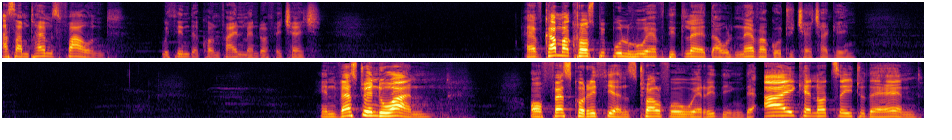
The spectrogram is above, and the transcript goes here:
are sometimes found within the confinement of a church. I have come across people who have declared, I will never go to church again. In verse 21 of 1 Corinthians 12, where we're reading, the eye cannot say to the hand,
